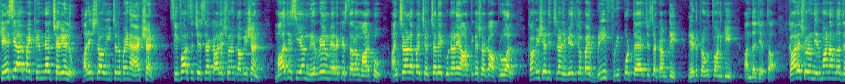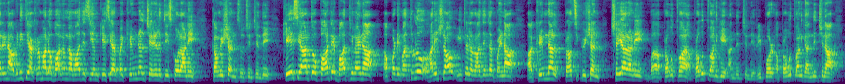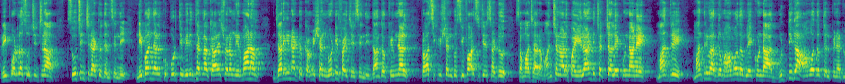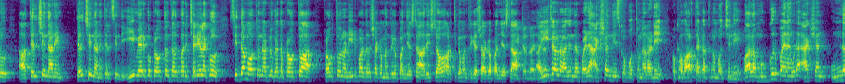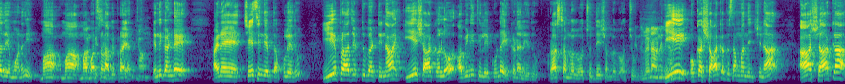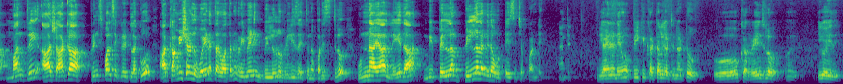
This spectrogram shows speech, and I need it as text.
కేసీఆర్ పై క్రిమినల్ చర్యలు. హరీష్ రావు ఈటలపైన యాక్షన్. సిఫార్సు చేసిన కాళేశ్వరం కమిషన్. మాజీ సీఎం నిర్ణయం మేరకే స్థలం మార్పు. అంచనాలపై చర్చ లేకుండానే ఆర్థిక శాఖ అప్రూవల్. కమిషన్ ఇచ్చిన నివేదికపై బ్రీఫ్ రిపోర్ట్ తయారు చేసిన కమిటీ నేడు ప్రభుత్వానికి అందజేత. కాళేశ్వరం నిర్మాణంలో జరిగిన అవినీతి అక్రమాల్లో భాగంగా మాజీ సీఎం కేసీఆర్ పై క్రిమినల్ చర్యలు తీసుకోవాలని కమిషన్ సూచించింది. కేసీఆర్తో పాటే బాధ్యులైన అప్పటి మంత్రులు హరీష్ రావు ఈటెల రాజేందర్ పైన క్రిమినల్ ప్రాసిక్యూషన్ చేయాలని ప్రభుత్వ ప్రభుత్వానికి అందించింది. రిపోర్ట్ ప్రభుత్వానికి అందించిన రిపోర్ట్లో సూచించిన సూచించినట్టు తెలిసింది. నిబంధనలకు పూర్తి విరుద్ధంగా కాళేశ్వరం నిర్మాణం జరిగినట్టు కమిషన్ నోటిఫై చేసింది. దాంతో క్రిమినల్ ప్రాసిక్యూషన్కు సిఫార్సు చేసినట్టు సమాచారం. అంచనాలపై ఎలాంటి చర్చ లేకుండానే మంత్రి మంత్రివర్గం ఆమోదం లేకుండా గుడ్డిగా ఆమోదం తెలిపినట్లు తెలిసిందని తెలిసిందని తెలిసింది. ఈ మేరకు ప్రభుత్వం తదుపరి చర్యలకు సిద్ధమవుతున్నట్లు గత ప్రభుత్వ ప్రభుత్వంలో నీటిపారుదల శాఖ మంత్రిగా పనిచేసిన హరీష్ రావు ఆర్థిక మంత్రిగా శాఖ పనిచేసిన ఈటెల రాజేందర్. పైన యాక్షన్ తీసుకోబోతున్నారని ఒక వార్తా కథనం వచ్చింది. వాళ్ళ ముగ్గురు పైన కూడా యాక్షన్ ఉండదేమో అనేది మా మా మా పర్సనల్ అభిప్రాయం. ఎందుకంటే ఆయన చేసింది ఏం తప్పులేదు ఏ ప్రాజెక్టు కట్టినా ఏ శాఖలో అవినీతి లేకుండా ఎక్కడా లేదు. రాష్ట్రంలో కావచ్చు దేశంలో కావచ్చు. ఏ ఒక శాఖకు సంబంధించిన ఆ శాఖ మంత్రి ఆ శాఖ ప్రిన్సిపల్ సెక్రటరీలకు ఆ కమిషన్లు పోయిన తర్వాతనే రిమైనింగ్ బిల్లులు రిలీజ్ అవుతున్న పరిస్థితులు ఉన్నాయా లేదా మీ పిల్లం పిల్లల మీద ఒట్టేసి చెప్పండి. అంతే. ఆయననేమో పీకి కట్టలు కట్టినట్టు ఓ ఒక రేంజ్లో ఇగో ఇది.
